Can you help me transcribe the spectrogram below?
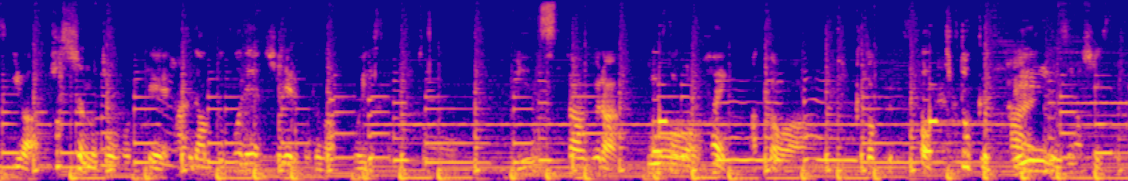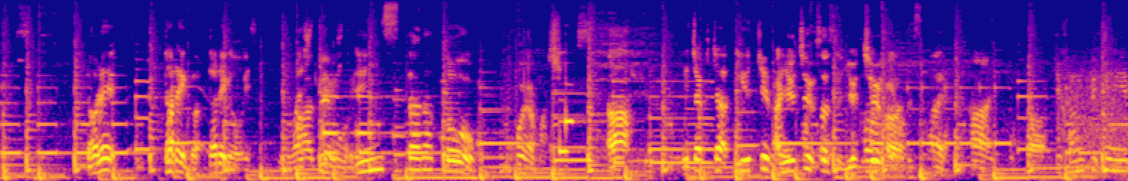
次はファッションの情報って普段どこで仕入れることが多いですか？インスタグラムインスタグラムはい。あとは TikTok ですあ TikTok、はい。えー、珍しいですね。誰誰が誰が多いですか？名あでもインスタだと小山氏です。あめちゃくちゃ YouTube あ YouTube そうです。YouTuber です。ねはい。はい、とか基本的に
